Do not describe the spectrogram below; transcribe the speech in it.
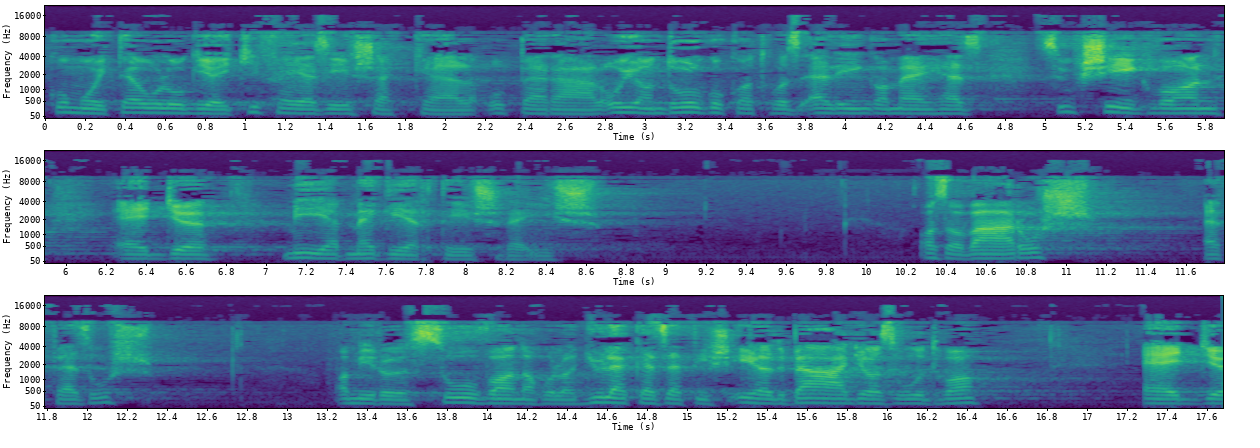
komoly teológiai kifejezésekkel operál, olyan dolgokat hoz elénk, amelyhez szükség van egy mélyebb megértésre is. Az a város, Efezus, amiről szó van, ahol a gyülekezet is élt beágyazódva, egy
